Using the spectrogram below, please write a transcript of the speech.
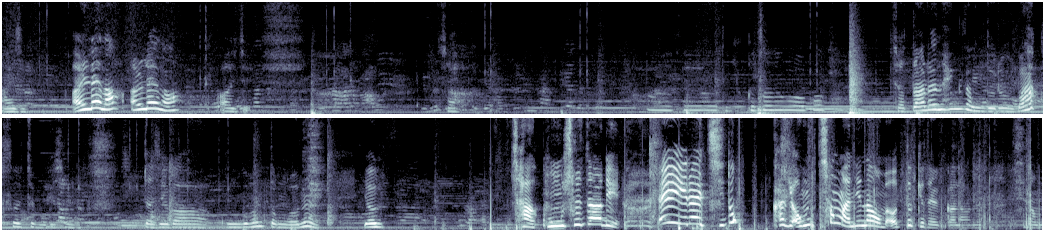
아 이제 알레나 알레나 아 이제 자 하고 자 다른 행성들을 막 설치해 보겠습니다. 자 제가 궁금했던 거는 여기 자 궁수자리 A를 지독하게 엄청 많이 나오면 어떻게 될까라는 실험을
